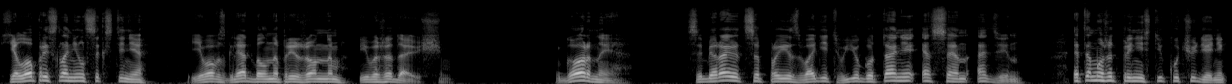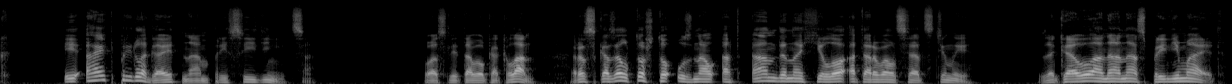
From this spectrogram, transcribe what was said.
Хило прислонился к стене. Его взгляд был напряженным и выжидающим. «Горные собираются производить в Югутане СН-1. Это может принести кучу денег, и Айт предлагает нам присоединиться». После того, как Лан рассказал то, что узнал от Андена, Хило оторвался от стены. «За кого она нас принимает?»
